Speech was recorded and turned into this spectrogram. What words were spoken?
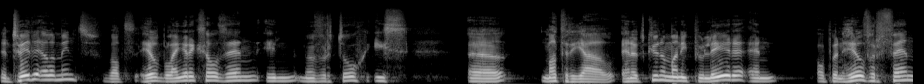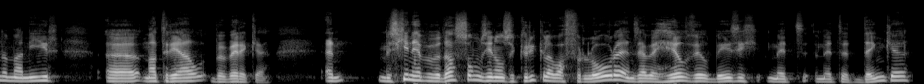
Een tweede element, wat heel belangrijk zal zijn in mijn vertoog, is uh, materiaal. En het kunnen manipuleren en op een heel verfijnde manier uh, materiaal bewerken. En misschien hebben we dat soms in onze curricula wat verloren en zijn we heel veel bezig met, met het denken.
